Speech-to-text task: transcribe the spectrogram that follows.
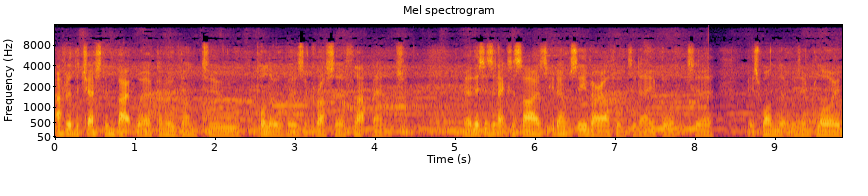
After the chest and back work, I moved on to pullovers across a flat bench. Now, this is an exercise that you don't see very often today, but uh, it's one that was employed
